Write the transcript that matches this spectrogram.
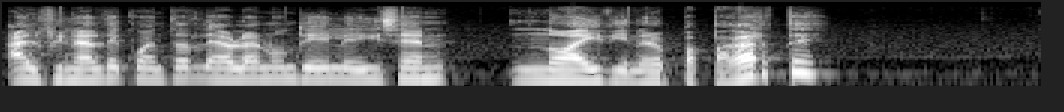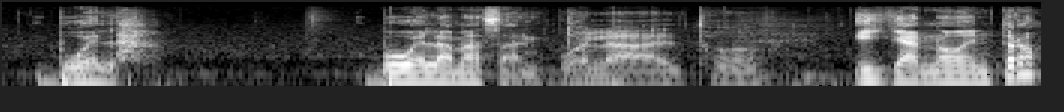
al final de cuentas le hablan un día y le dicen, no hay dinero para pagarte, vuela, vuela más alto. Vuela alto. Y ya no entró.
